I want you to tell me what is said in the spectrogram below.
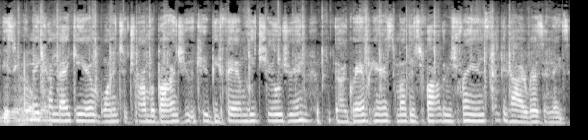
These people may come back in wanting to trauma bond you. It could be family, children, uh, grandparents, mothers, fathers, friends. Take it how it resonates.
